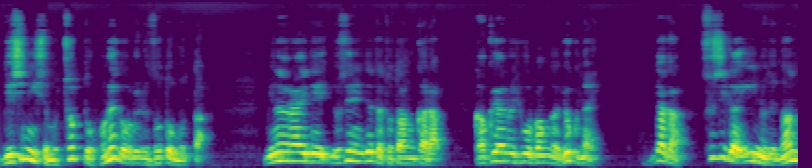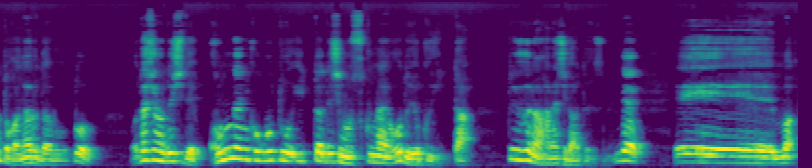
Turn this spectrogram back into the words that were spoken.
弟子にしてもちょっと骨が折れるぞと思った。見習いで寄席に出た途端から、楽屋の評判が良くない。だが、筋がいいので何とかなるだろうと、私の弟子でこんなに小言を言った弟子も少ないほどよく言った。というふうな話があってですね。で、えー、ま、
